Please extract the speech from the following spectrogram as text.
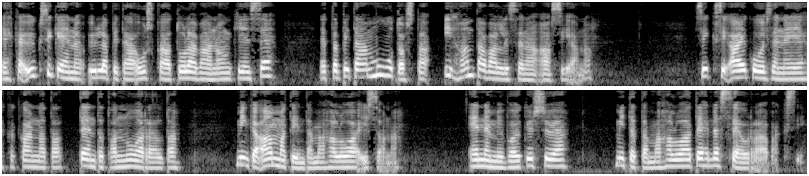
Ehkä yksi keino ylläpitää uskoa tulevaan onkin se, että pitää muutosta ihan tavallisena asiana. Siksi aikuisen ei ehkä kannata tentata nuorelta, minkä ammatin tämä haluaa isona. Ennemmin voi kysyä, mitä tämä haluaa tehdä seuraavaksi.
